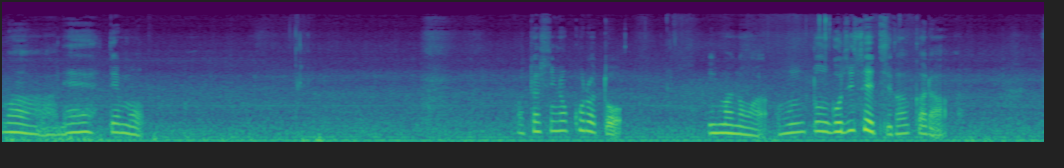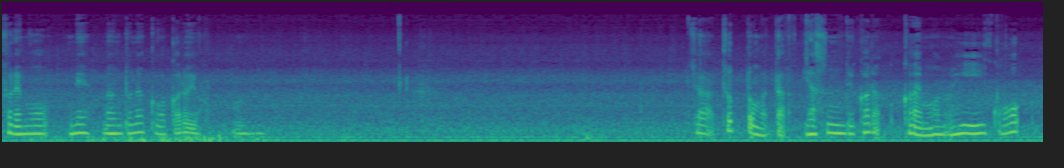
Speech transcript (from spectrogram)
まあねでも私の頃と今のは本当ご時世違うからそれもねなんとなくわかるよ、うん、じゃあちょっとまた休んでから買い物に行こう。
